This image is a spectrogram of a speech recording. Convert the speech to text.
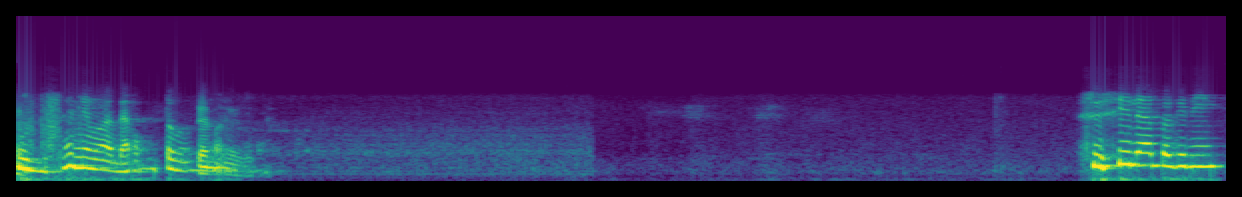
धन्यवादः, उत्तमं। सुशीला भगिनी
